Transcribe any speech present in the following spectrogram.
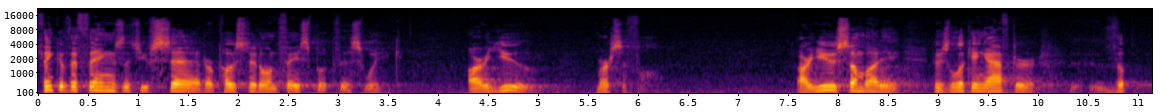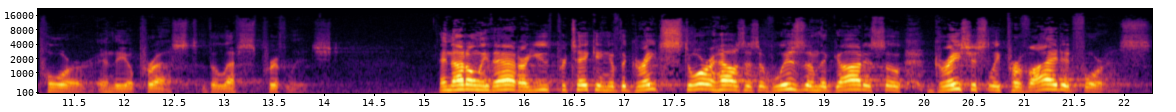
Think of the things that you've said or posted on Facebook this week. Are you merciful? Are you somebody who's looking after the poor and the oppressed, the less privileged? And not only that, are you partaking of the great storehouses of wisdom that God has so graciously provided for us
